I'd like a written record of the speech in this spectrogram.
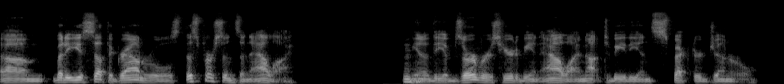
um, but you set the ground rules this person's an ally Mm-hmm. You know, the observer is here to be an ally, not to be the inspector general.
